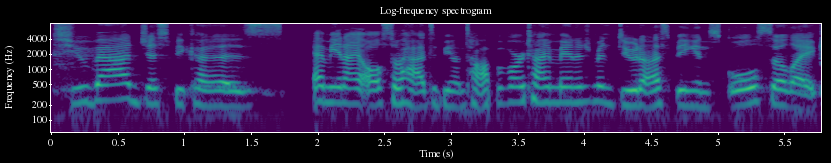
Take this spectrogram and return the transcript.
too bad just because Emmy and I also had to be on top of our time management due to us being in school. So like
